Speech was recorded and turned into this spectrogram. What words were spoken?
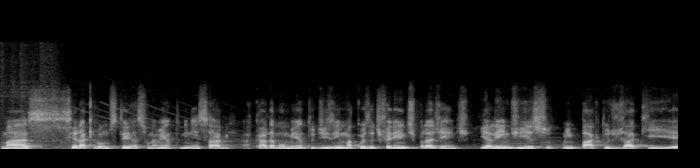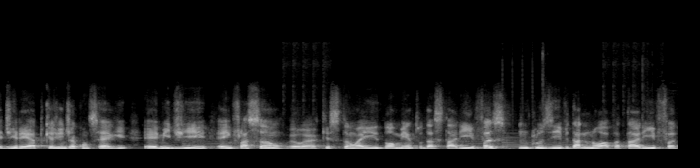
mas será que vamos ter racionamento? Ninguém sabe. A cada momento dizem uma coisa diferente para a gente. E além disso, o impacto, já que é direto, que a gente já consegue é, medir, é a inflação. É a questão aí do aumento das tarifas, inclusive da nova tarifa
